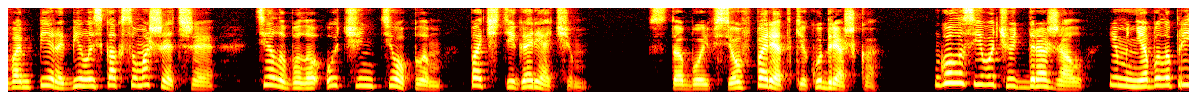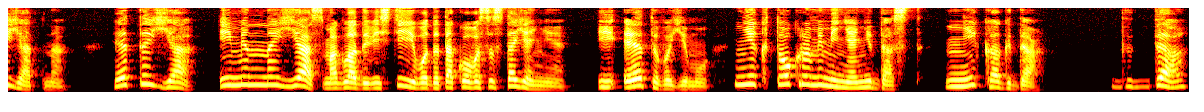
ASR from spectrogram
вампира билось как сумасшедшее, тело было очень теплым, почти горячим. «С тобой все в порядке, кудряшка?» Голос его чуть дрожал, и мне было приятно. Это я, Именно я смогла довести его до такого состояния. И этого ему никто, кроме меня, не даст. Никогда. «Да».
